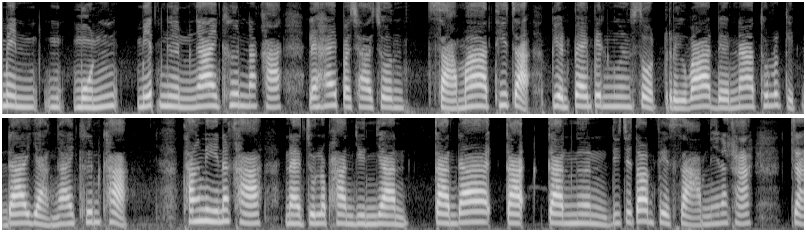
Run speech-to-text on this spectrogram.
เมนหมุนเม็ดเงินง่ายขึ้นนะคะ และให้ประชาชนสามารถที่จะเปลี่ยนแปลงเป็นเงินสด หรือว่าเดินหน้าธุรกิจได้อย่างง่ายขึ้นค่ะ ทั้งนี้นะคะนายจุลพันธ์ยืนยัน การได้การการเงินดิจิตอลเฟส3นี้นะคะ จะ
